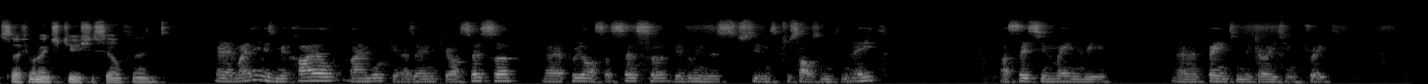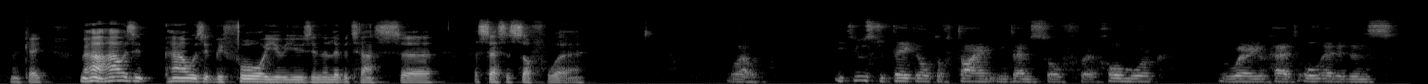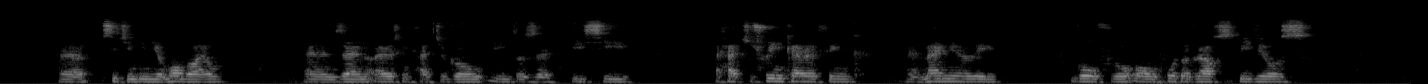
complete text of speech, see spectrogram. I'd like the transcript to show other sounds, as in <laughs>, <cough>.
So if you want to introduce yourself then. Uh, my name is Mihhail. I'm working as an NVQ assessor, uh, freelance assessor. Been doing this since 2008, assessing mainly uh, paint and decorating trade. Okay. Now, how, how was it? How was it before you were using the Libertas uh, assessor software? Well, it used to take a lot of time in terms of uh, homework, where you had all evidence uh, sitting in your mobile, and then everything had to go into the PC. I had to shrink everything uh, manually, go through all photographs, videos,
